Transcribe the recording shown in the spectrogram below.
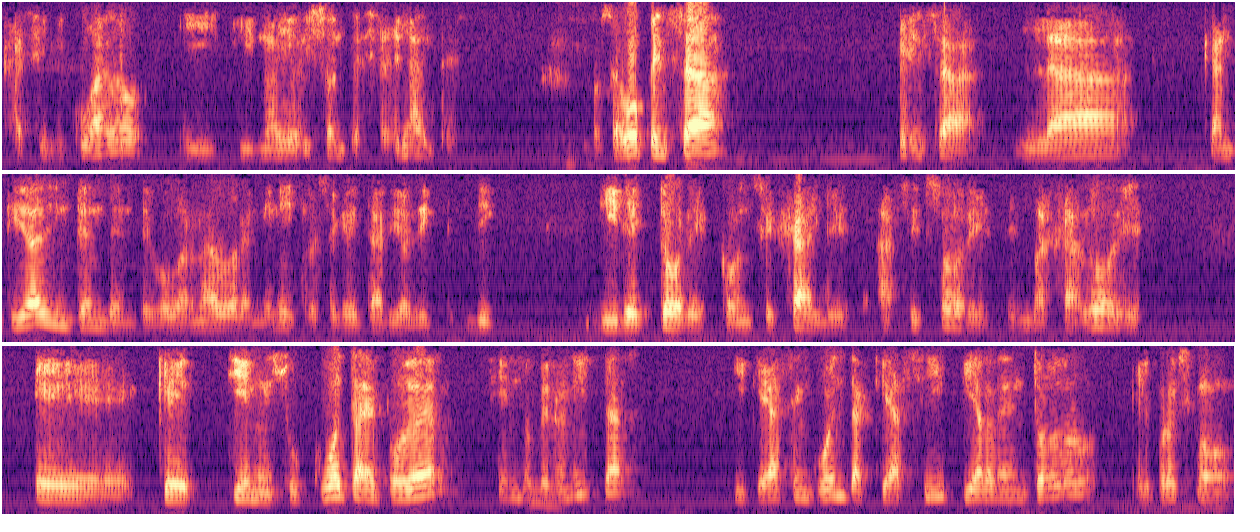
casi licuado y, y no hay horizonte hacia adelante. O sea, vos pensá, pensá la cantidad de intendentes, gobernadores, ministros, secretarios, di- di- directores, concejales, asesores, embajadores, eh, que tienen su cuota de poder siendo peronistas y que hacen cuentas que así pierden todo el próximo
